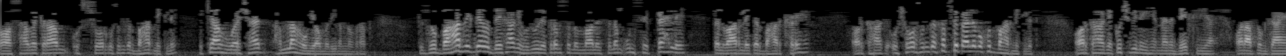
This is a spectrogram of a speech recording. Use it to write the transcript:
اور صحابہ کرام اس شور کو سن کر باہر نکلے کہ کیا ہوا ہے؟ شاید حملہ ہو گیا مدینہ منورہ تو جو باہر نکلے وہ دیکھا کہ حضور اکرم صلی اللہ علیہ وسلم ان سے پہلے تلوار لے کر باہر کھڑے ہیں اور کہا کہ اس شور سن کر سب سے پہلے وہ خود باہر نکلے تھے اور کہا کہ، کچھ بھی نہیں ہے، میں نے دیکھ لیا اور آپ لوگ جائیں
